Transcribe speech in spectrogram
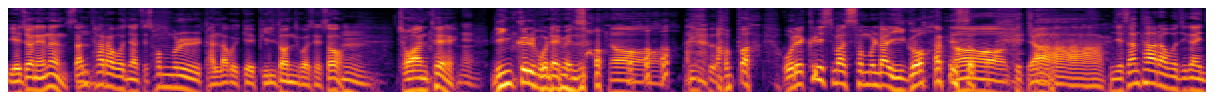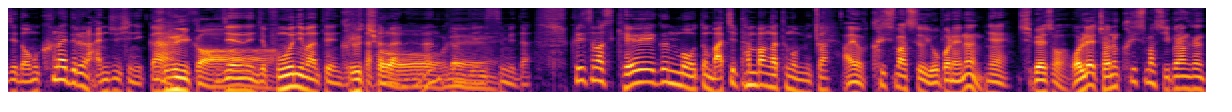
예전에는 산타 할아버지한테 선물 달라고 이렇게 빌던 것에서 음. 저한테 네. 링크를 보내면서 어, 링크. 아빠 올해 크리스마스 선물 나 이거 하면서 어, 그쵸. 야 이제 산타 할아버지가 이제 너무 큰 애들은 안 주시니까 그러니까. 이제는 이제 부모님한테 이제 그렇죠. 부탁하려는 그런 게 네. 있습니다. 크리스마스 계획은 뭐 어떤 맛집 탐방 같은 겁니까? 아유 크리스마스 요번에는 네. 집에서 원래 저는 크리스마스 이브는 항상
